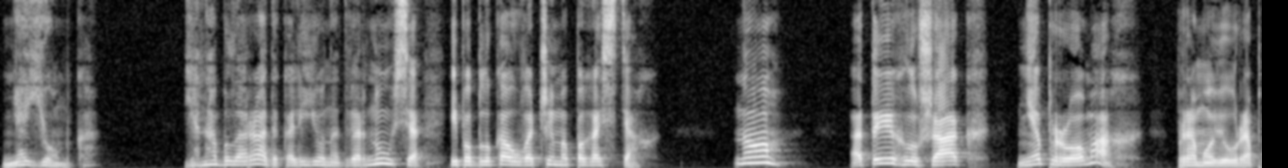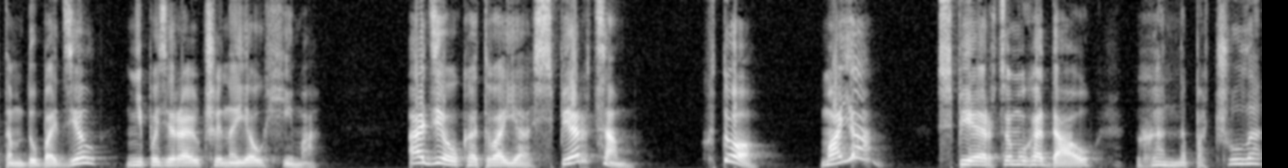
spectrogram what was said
няёмка. Яна была рада, калі ён адвярнуўся і паблукаў вачыма па гасцях. Ну, а ты, глушак, не промах, прамовіў раптам дубадзел, не пазіраючы на Яўхіма. А дзеўка твоя з перцам? Хто? Мая? З перцам угадаў. Ганна пачула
